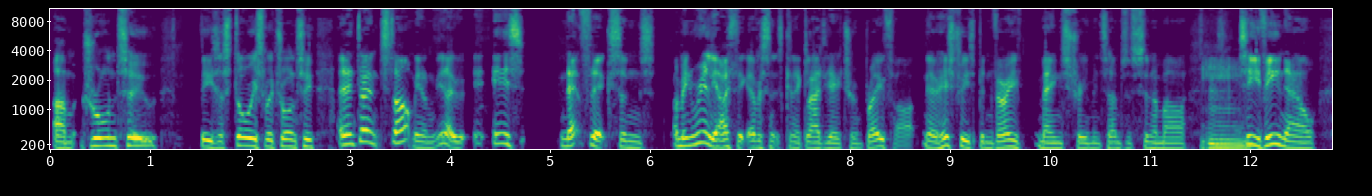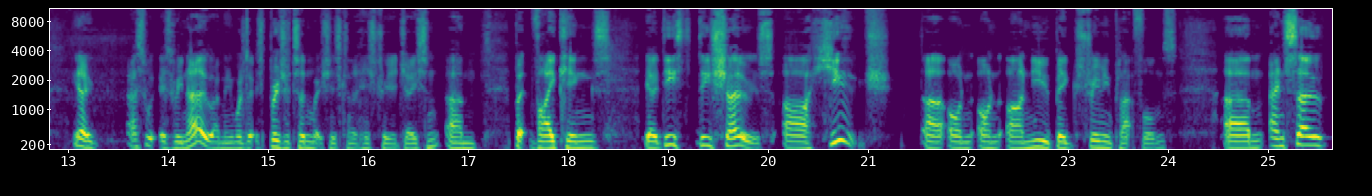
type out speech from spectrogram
um, drawn to. These are stories we're drawn to. And then don't start me on, you know, is Netflix and I mean, really, I think ever since kind of Gladiator and Braveheart, you know, history's been very mainstream in terms of cinema, mm. TV now. You know, as we, as we know, I mean, whether it's Bridgerton, which is kind of history adjacent, um, but Vikings, you know, these these shows are huge uh, on on our new big streaming platforms, um, and so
